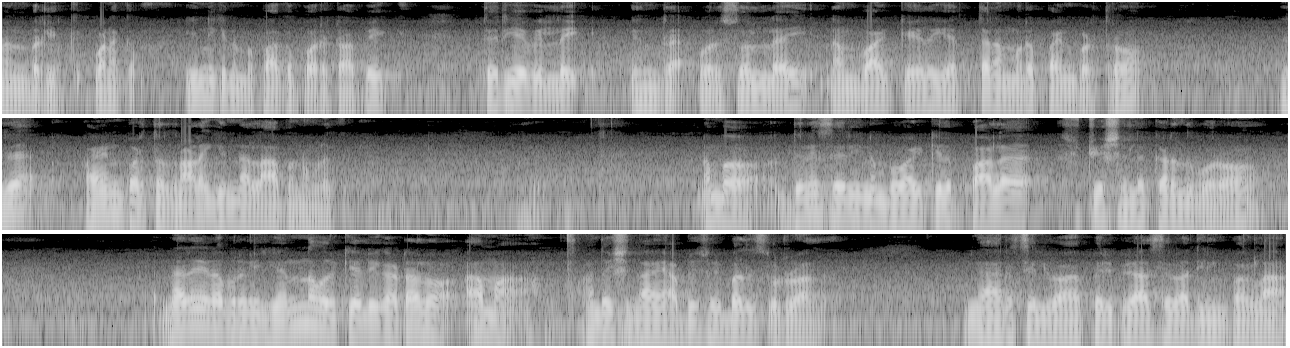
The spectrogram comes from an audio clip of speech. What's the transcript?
நண்பர்களுக்கு வணக்கம். இன்றைக்கி நம்ம பார்க்க போகிற டாபிக் தெரியவில்லை என்ற ஒரு சொல்லை நம் வாழ்க்கையில் எத்தனை முறை பயன்படுத்துகிறோம் இதை பயன்படுத்துறதுனால என்ன லாபம் நம்மளுக்கு? நம்ம தினசரி நம்ம வாழ்க்கையில் பல சுச்சுவேஷனில் கடந்து போகிறோம் நிறைய நபர்கள் என்ன ஒரு கேள்வி கேட்டாலும் ஆமாம் அந்த விஷயம் தானே அப்படின்னு சொல்லி பதில் சொல்கிறாங்க இங்கே அரசியல் வா- பெரிய பெரிய அரசியல்வாதிகளும் பார்க்கலாம்.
